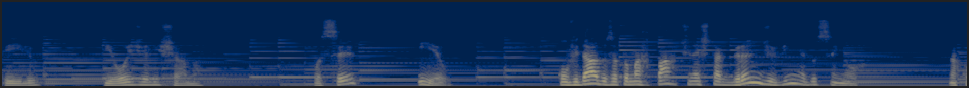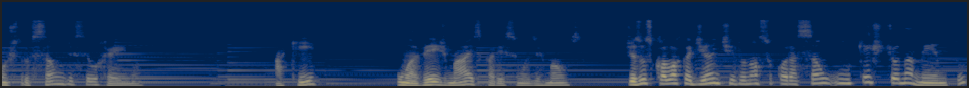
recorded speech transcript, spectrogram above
filho que hoje ele chama. Você e eu. Convidados a tomar parte nesta grande vinha do Senhor, na construção de seu reino. Aqui, uma vez mais, caríssimos irmãos, Jesus coloca diante do nosso coração um questionamento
